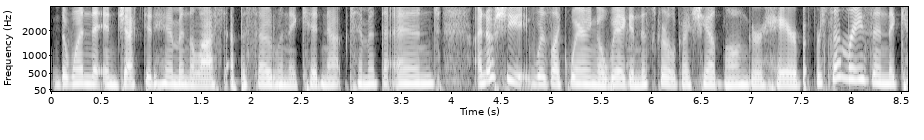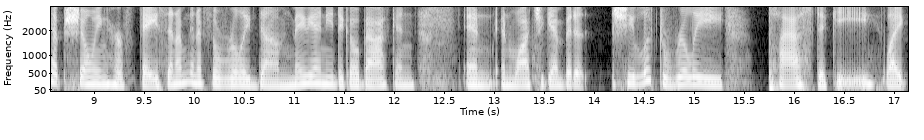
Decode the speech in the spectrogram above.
the one that injected him in the last episode when they kidnapped him at the end. I know she was like wearing a wig and this girl looked like she had longer hair, but for some reason they kept showing her face and I'm going to feel really dumb. Maybe I need to go back and and and watch again, but it, she looked really plasticky, like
